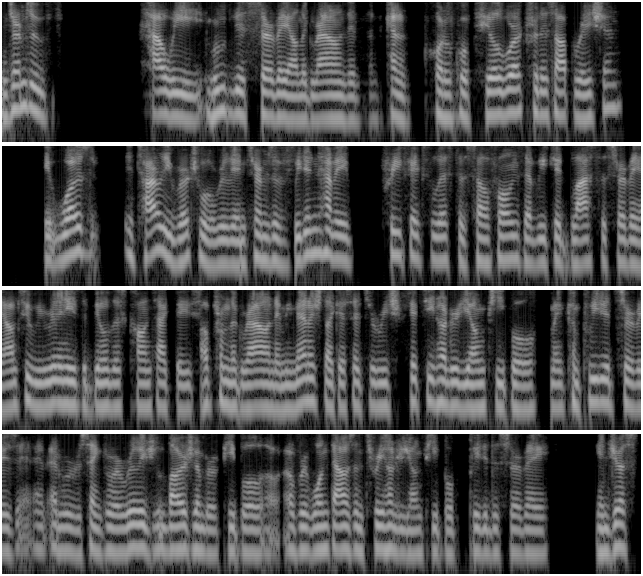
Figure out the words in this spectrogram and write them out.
In terms of how we moved this survey on the ground and kind of quote unquote field work for this operation, it was entirely virtual, really, in terms of we didn't have a prefix list of cell phones that we could blast the survey out to. We really needed to build this contact base up from the ground. And we managed, like I said, to reach 1,500 young people and completed surveys. And, and we were saying to a really large number of people, over 1,300 young people completed the survey in just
